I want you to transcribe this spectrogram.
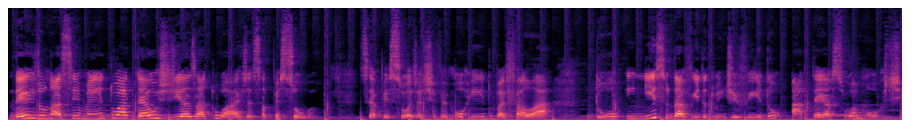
desde o nascimento até os dias atuais dessa pessoa. Se a pessoa já tiver morrido, vai falar do início da vida do indivíduo até a sua morte.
